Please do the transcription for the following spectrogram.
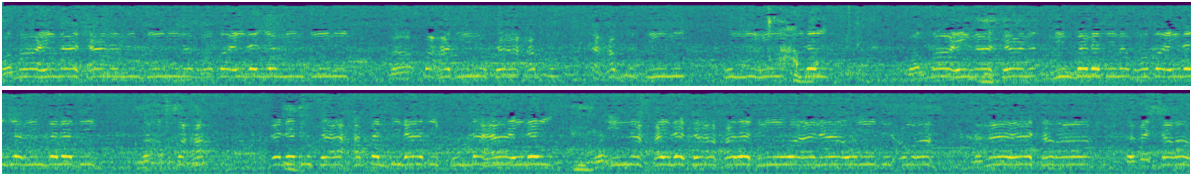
والله ما كان من دين نبغض إلي من دينك فأصبح دينك أحب أحب الدين كله إلي. والله ما كان من بلد نبغض إلي من بلدك فأصبح بلدك أحب البلاد كلها إلي. وإن خيلك أخذتني وأنا أريد العمرة فماذا ترى؟ فبشره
